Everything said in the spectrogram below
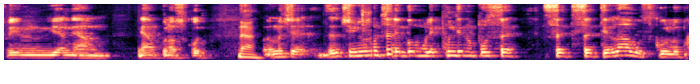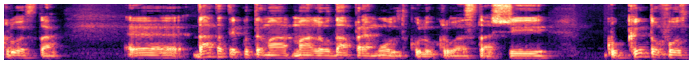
prin el ne-am, ne-am cunoscut. Da. Mă zice, zice, eu nu înțeleg, omule, cum de nu poți să, să, să te lauzi cu lucrul ăsta? Uh, data trecută m-a, m-a lăudat prea mult cu lucrul ăsta și cu cât a fost,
